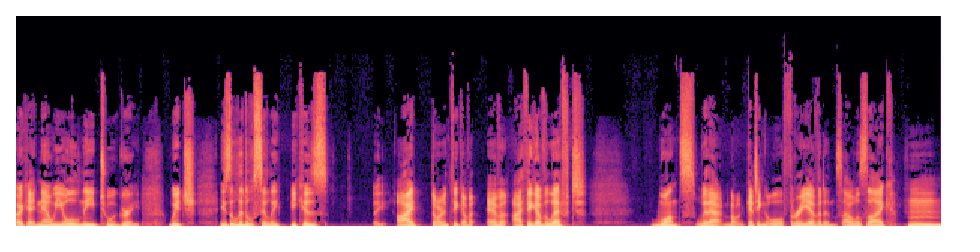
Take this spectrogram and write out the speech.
okay, now we all need to agree, which is a little silly because I don't think I've ever. I think I've left once without not getting all three evidence. I was like, hmm,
